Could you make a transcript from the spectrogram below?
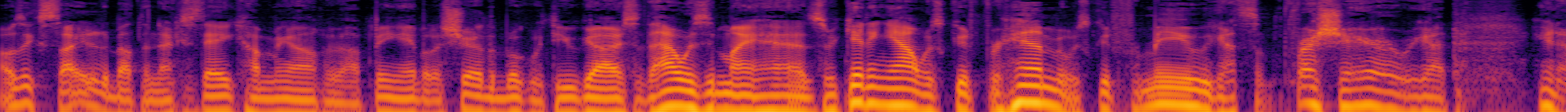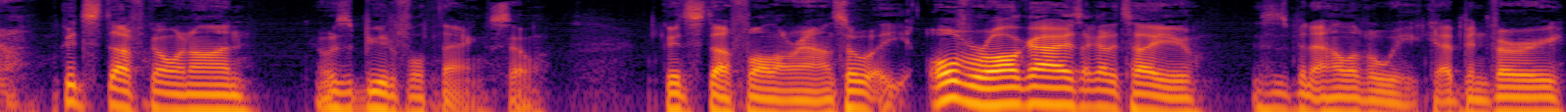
I was excited about the next day coming up, about being able to share the book with you guys. So that was in my head. So getting out was good for him. It was good for me. We got some fresh air. We got, you know, good stuff going on. It was a beautiful thing. So good stuff all around. So overall, guys, I got to tell you, this has been a hell of a week. I've been very,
